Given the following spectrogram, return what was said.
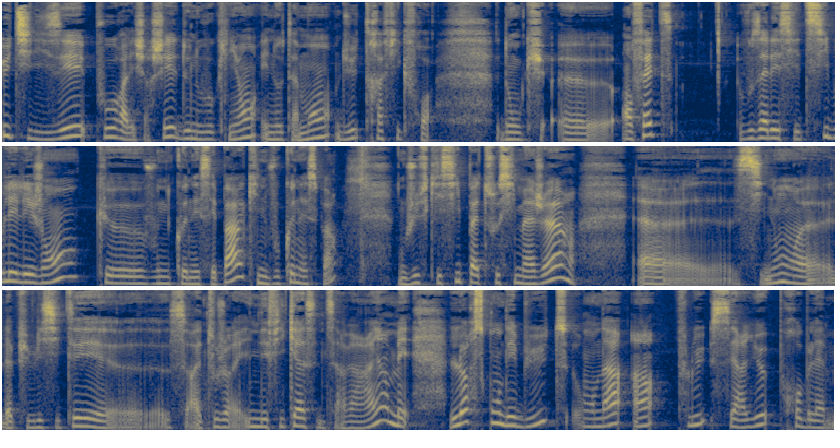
utilisé pour aller chercher de nouveaux clients et notamment du trafic froid. Donc euh, en fait, vous allez essayer de cibler les gens que vous ne connaissez pas, qui ne vous connaissent pas. Donc jusqu'ici, pas de souci majeur. Euh, sinon, euh, la publicité euh, serait toujours inefficace et ne servirait à rien. Mais lorsqu'on débute, on a un plus sérieux problème.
